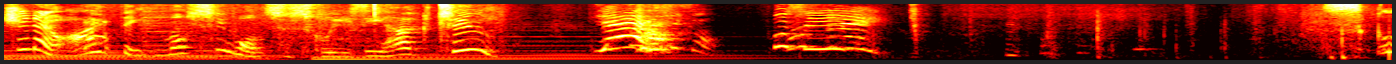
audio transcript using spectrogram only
Do you know, I think Mossy wants a squeezy hug too. Yes! Mossy! Squeeze!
